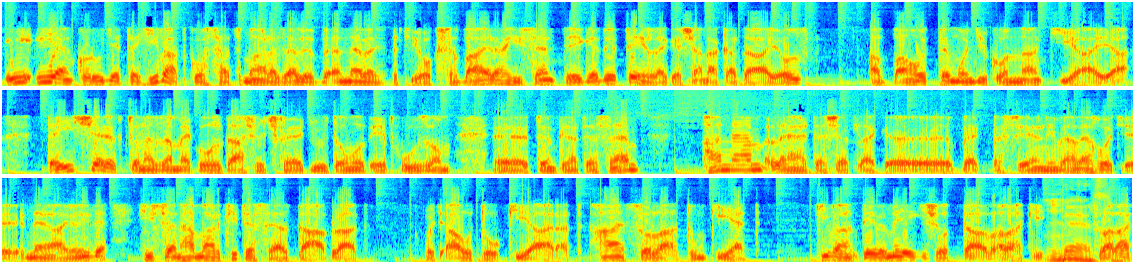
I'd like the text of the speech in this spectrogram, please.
i- ilyenkor ugye te hivatkozhatsz már az előbb nevezett jogszabályra, hiszen téged ő ténylegesen akadályoz, abban, hogy te mondjuk onnan kiálljál. De így se rögtön ez a megoldás, hogy felgyújtom, odébb húzom, tönkreteszem, hanem lehet esetleg megbeszélni vele, hogy ne álljon ide, hiszen ha már kiteszel táblát, hogy autó kiárat, hányszor látunk ilyet, ki van téve, mégis ott áll valaki. Persze. Szóval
